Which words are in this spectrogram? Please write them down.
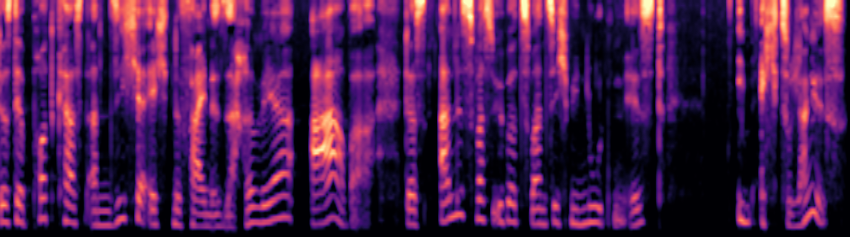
dass der Podcast an sich ja echt eine feine Sache wäre, aber dass alles, was über 20 Minuten ist, ihm echt zu lang ist.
